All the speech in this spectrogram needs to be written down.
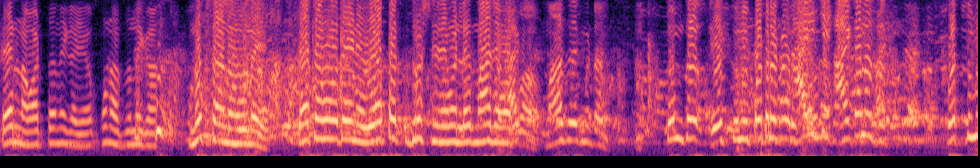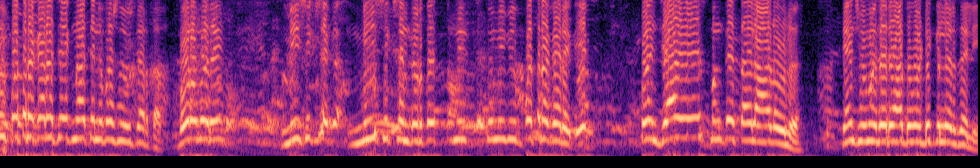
त्यांना वाटतं नाही का या कुणाचं नाही का नुकसान होऊ नये. त्याच्यामुळे त्याने व्यापक दृष्टीने म्हणले माझ्या ऐका, माझं एक मिनिट. तुमचं एक तुम्ही पत्रकार आईचे ऐका ना सर पण तुम्ही पत्रकाराचे एक नात्याने प्रश्न विचारतात. बरोबर आहे? मी शिक्षक मी शिक्षण करतोय तुम्ही तुम्ही बी पत्रकार आहेत. एक पण ज्या वेळेस पंकज ताईला अडवलं त्यांची उमेदवारी अगोदर डिक्लेअर झाली.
